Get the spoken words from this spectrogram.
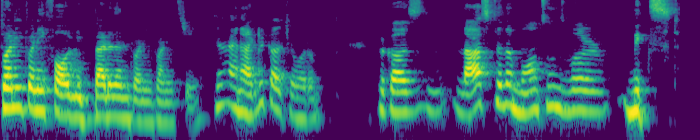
2024 will be better than 2023. Yeah, and agriculture, Varun. Because last year the monsoons were mixed.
